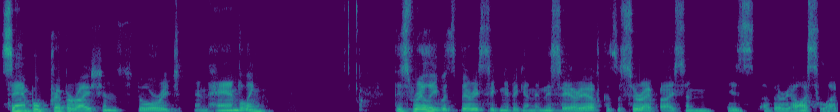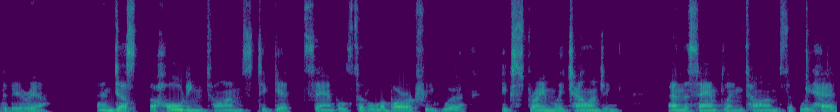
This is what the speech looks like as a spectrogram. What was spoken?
Sample preparation, storage and handling. This really was very significant in this area because the Surat Basin is a very isolated area and just the holding times to get samples to the laboratory were extremely challenging. And the sampling times that we had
